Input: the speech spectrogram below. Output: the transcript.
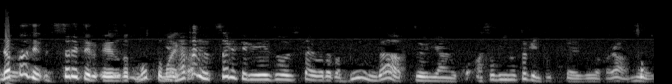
中で映されてる映像だともっと前か。中で映されてる映像自体は、だから、ビンが普通にあの、遊びの時に撮ってた映像だから、もう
